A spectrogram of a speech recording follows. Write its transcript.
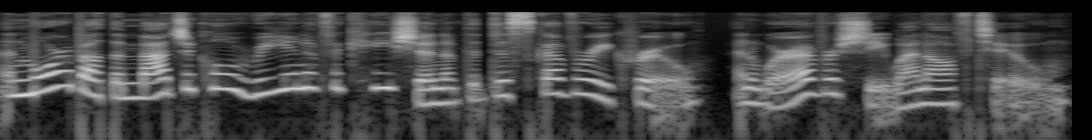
and more about the magical reunification of the Discovery crew and wherever she went off to.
